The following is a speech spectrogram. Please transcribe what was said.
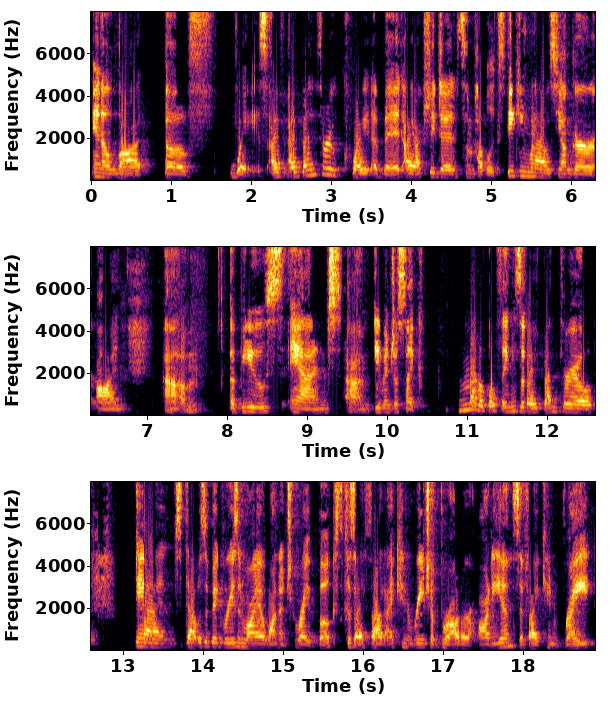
in a lot of ways. I've I've been through quite a bit. I actually did some public speaking when I was younger on um, abuse and um, even just like medical things that I've been through. And that was a big reason why I wanted to write books because I thought I can reach a broader audience if I can write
